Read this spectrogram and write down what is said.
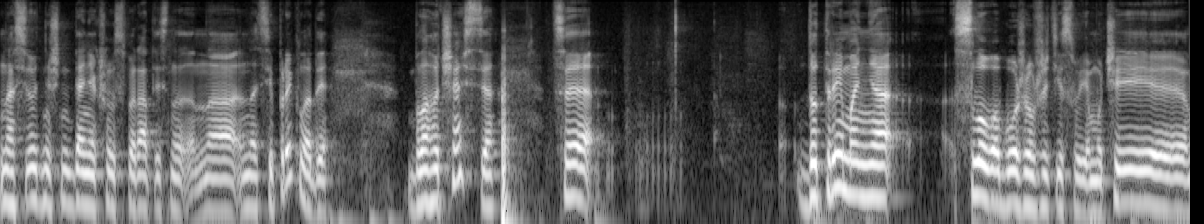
на сьогоднішній день, якщо спиратись на, на, на ці приклади, благочестя це дотримання Слова Божого в житті своєму, чи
